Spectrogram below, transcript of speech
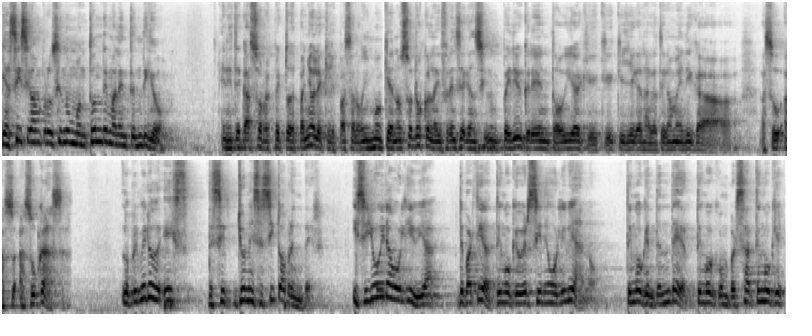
Y así se van produciendo un montón de malentendidos. En este caso respecto de españoles, que les pasa lo mismo que a nosotros con la diferencia que han sido imperio y creen todavía que, llegan a Latinoamérica a, su, casa. Lo primero es decir, yo necesito aprender. Y si yo voy a Bolivia, de partida tengo que ver cine boliviano, tengo que entender, tengo que conversar, tengo que,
